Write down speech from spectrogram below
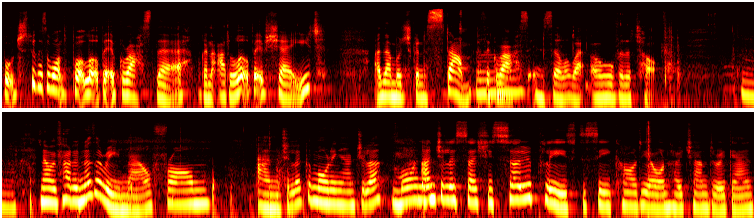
But just because I want to put a little bit of grass there, I'm going to add a little bit of shade and then we're just going to stamp mm. the grass in silhouette over the top. Hmm. Now we've had another email from Angela. Good morning, Angela. Morning. Angela says she's so pleased to see Card-io on Hochanda again.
